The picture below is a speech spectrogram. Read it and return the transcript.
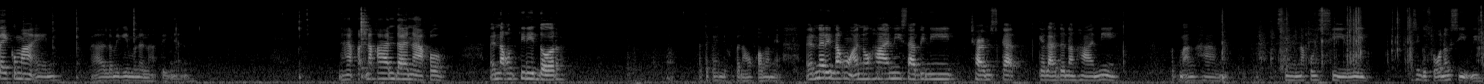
tayo kumain, ah, lamigin muna natin yan. Naka nakahanda na ako. Ayun akong tinidor. At teka, hindi ko pa na kamamaya. Meron na rin akong ano, honey. Sabi ni Charms Cat, kailangan ng honey. Pag maanghang. Kasi meron akong seaweed. Kasi gusto ko ng seaweed.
